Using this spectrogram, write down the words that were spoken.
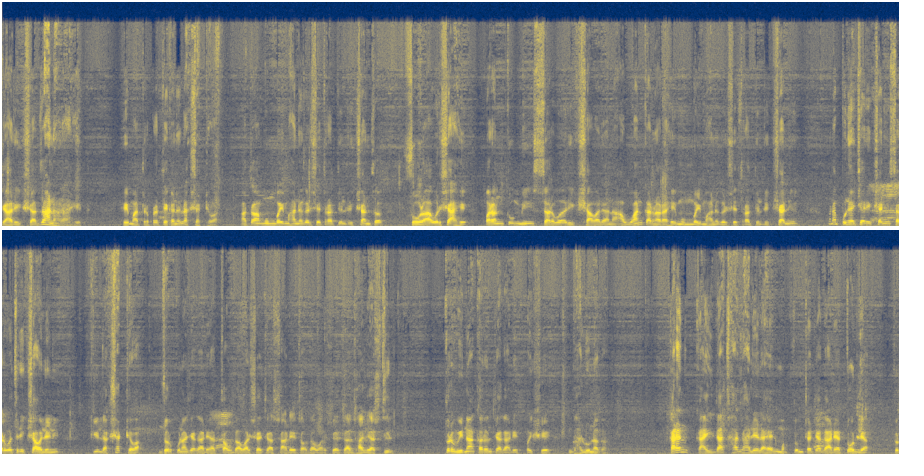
त्या रिक्षा जाणार आहेत. हे मात्र प्रत्येकाने लक्षात ठेवा. आता मुंबई महानगर क्षेत्रातील रिक्षांचं सोळा वर्ष आहे परंतु मी सर्व रिक्षावाल्यांना आव्हान करणार आहे मुंबई महानगर क्षेत्रातील रिक्षाने म्हणा पुण्याच्या रिक्षाने सर्वच रिक्षावाल्यांनी की लक्षात ठेवा जर कुणाच्या गाड्या चौदा वर्षाच्या साडे चौदा वर्षाच्या झाल्या असतील तर विनाकारण त्या गाडीत पैसे घालू नका. कारण कायदाच हा झालेला आहे मग तुमच्या त्या गाड्या तोडल्या तर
